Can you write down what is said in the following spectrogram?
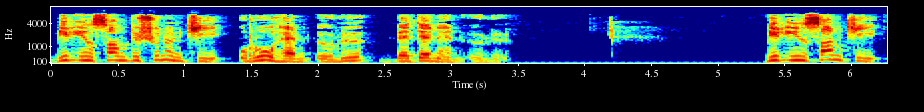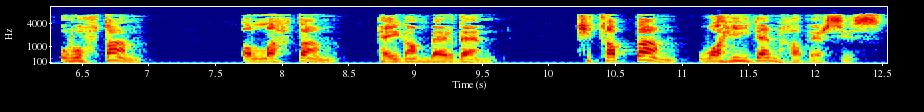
Bir insan düşünün ki ruhen ölü, bedenen ölü. Bir insan ki ruhtan, Allah'tan, peygamberden, kitaptan, vahiden habersiz.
